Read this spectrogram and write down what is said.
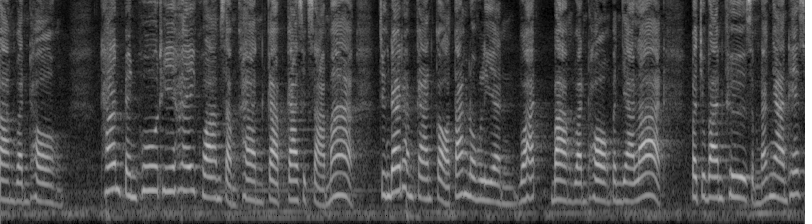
บางวันทอง ท่านเป็นผู้ที่ให้ความสำคัญกับการศึกษามาก จึงได้ทำการก่อตั้งโรงเรียน วัดบางวันทองปัญญาราช ปัจจุบันคือสำนักงานเทศ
